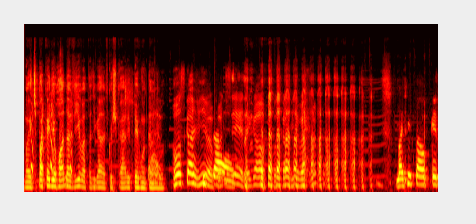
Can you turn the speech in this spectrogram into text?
mas tipo aquele Roda Viva, tá ligado? Fica os caras perguntando. Rosca Viva, então... pode ser, legal. Rosca Viva. Mas que tal? Porque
